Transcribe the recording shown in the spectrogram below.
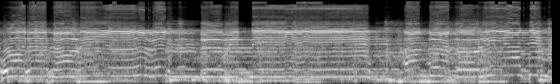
ஒரு நொடியில் வென்று விட்டே. அந்த கொழியாத்தின்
